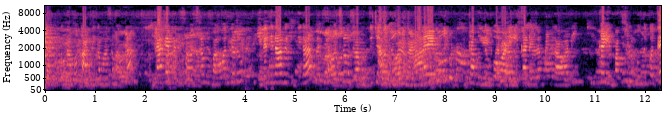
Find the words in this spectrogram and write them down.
జరుపుకున్నాము కార్తీక మాసం అంతా. ఇలాగే ప్రతి సంవత్సరం భగవంతుడు దినదినాభివృద్ధిగా ప్రతి సంవత్సరం ఇలా వృద్ధి చెందుతూ ఆలయము ఇంకా ముందుకు పోవాలి ఇంకా డెవలప్మెంట్ కావాలి. ఇంకా ఈ భక్తులు ముందుకు వచ్చి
